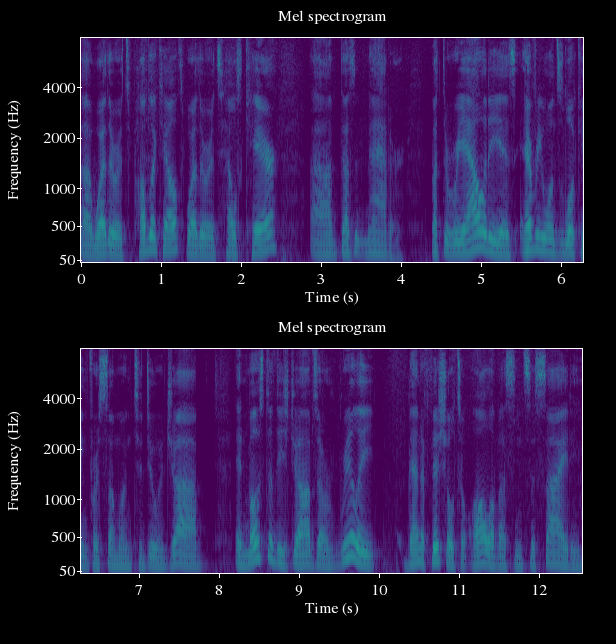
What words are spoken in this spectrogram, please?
Uh, whether it's public health, whether it's health care, uh, doesn't matter. But the reality is everyone's looking for someone to do a job, and most of these jobs are really beneficial to all of us in society,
